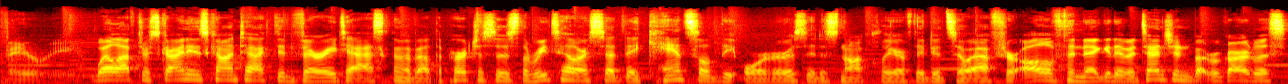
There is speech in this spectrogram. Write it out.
Very. Well, after Sky News contacted Very to ask them about the purchases, the retailer said they canceled the orders. It is not clear if they did so after all of the negative attention, but regardless,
